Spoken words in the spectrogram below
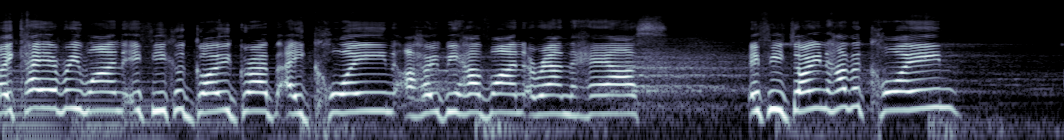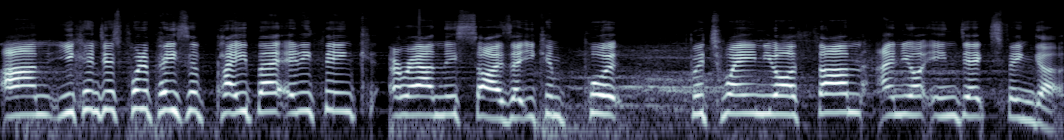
Okay everyone, if you could go grab a coin, I hope you have one around the house. If you don't have a coin, um, you can just put a piece of paper, anything around this size that you can put between your thumb and your index finger.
